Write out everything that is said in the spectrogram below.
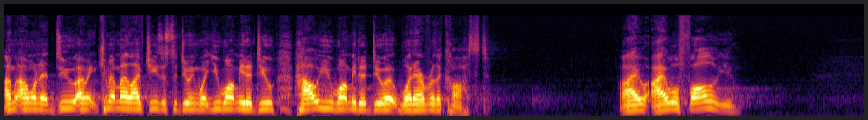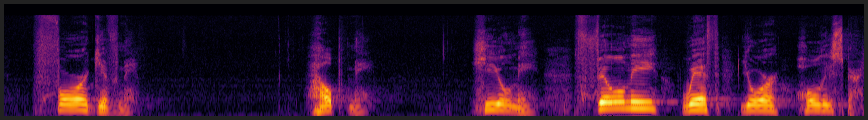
I'm, i want to do, I commit my life, Jesus, to doing what you want me to do, how you want me to do it, whatever the cost. I, I will follow you. Forgive me. Help me. Heal me. Fill me with your Holy Spirit.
